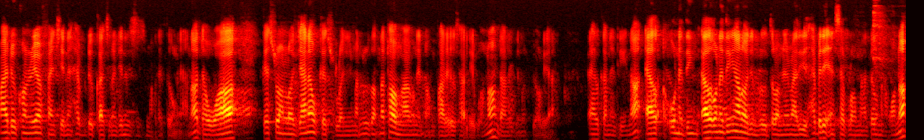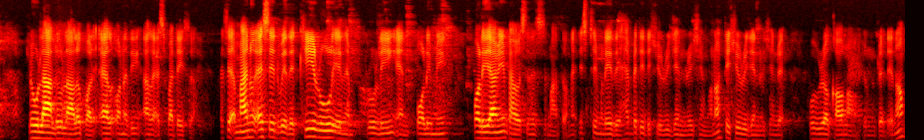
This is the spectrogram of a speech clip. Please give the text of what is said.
mitochondrial function and hepatocarcinogenesis မှာလည်းသုံးလို့ရเนาะဒါဝါ gastrology journal of gastrology မှာ2005ခုနှစ်တောင်ပါတဲ့ဥစ္စာလေးပေါ့เนาะဒါလေးကျွန်တော်ပြောလို့ရတယ် L carnitine เนาะ L ornithine L ornithine ကတော့ကျွန်တော်တို့တော်တော်များများဒီ hepatic encephalopathy မှာသုံးတာပေါ့เนาะလိုလာလိုလာလို့ခေါ်တယ် L ornithine L aspartate ဆိုတာ That's an amino acid with a key role in proline and polyamine polyamine biosynthesis မှာတော့ it stimulate the hepatic tissue regeneration ပေါ့နော် tissue regeneration တွေပို့ပြီးတော့ကောင်းအောင်ကျွန်တော်တွေ့တယ်နော်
